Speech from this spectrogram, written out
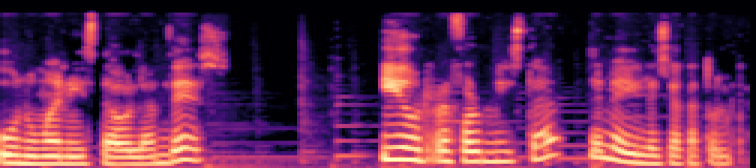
Un humanista holandés y un reformista de la Iglesia Católica.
